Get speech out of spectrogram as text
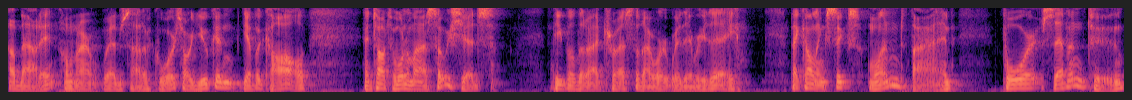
about it on our website, of course, or you can give a call and talk to one of my associates people that I trust that I work with every day by calling 615 472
